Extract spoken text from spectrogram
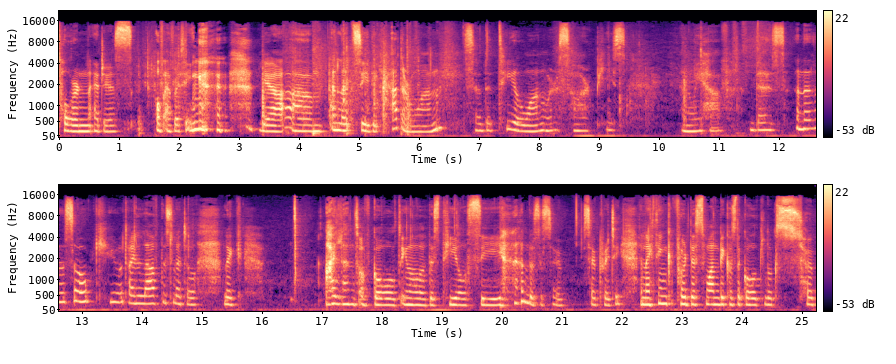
torn edges of everything. yeah, um, and let's see the other one. So the teal one, where's our piece? And we have this, and this is so cute. I love this little like island of gold in all of this teal sea. this is so so pretty and I think for this one because the gold looks so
